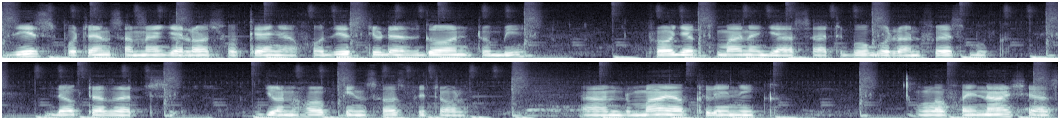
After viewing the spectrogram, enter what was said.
This portends a major loss for Kenya, for these students go on to be project managers at Google and Facebook, doctors at John Hopkins Hospital and Mayo Clinic, or financiers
